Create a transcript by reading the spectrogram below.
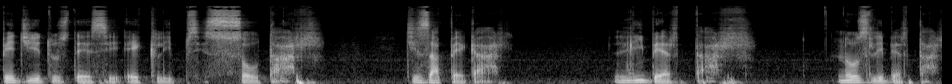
pedidos desse eclipse: soltar, desapegar, libertar, nos libertar.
